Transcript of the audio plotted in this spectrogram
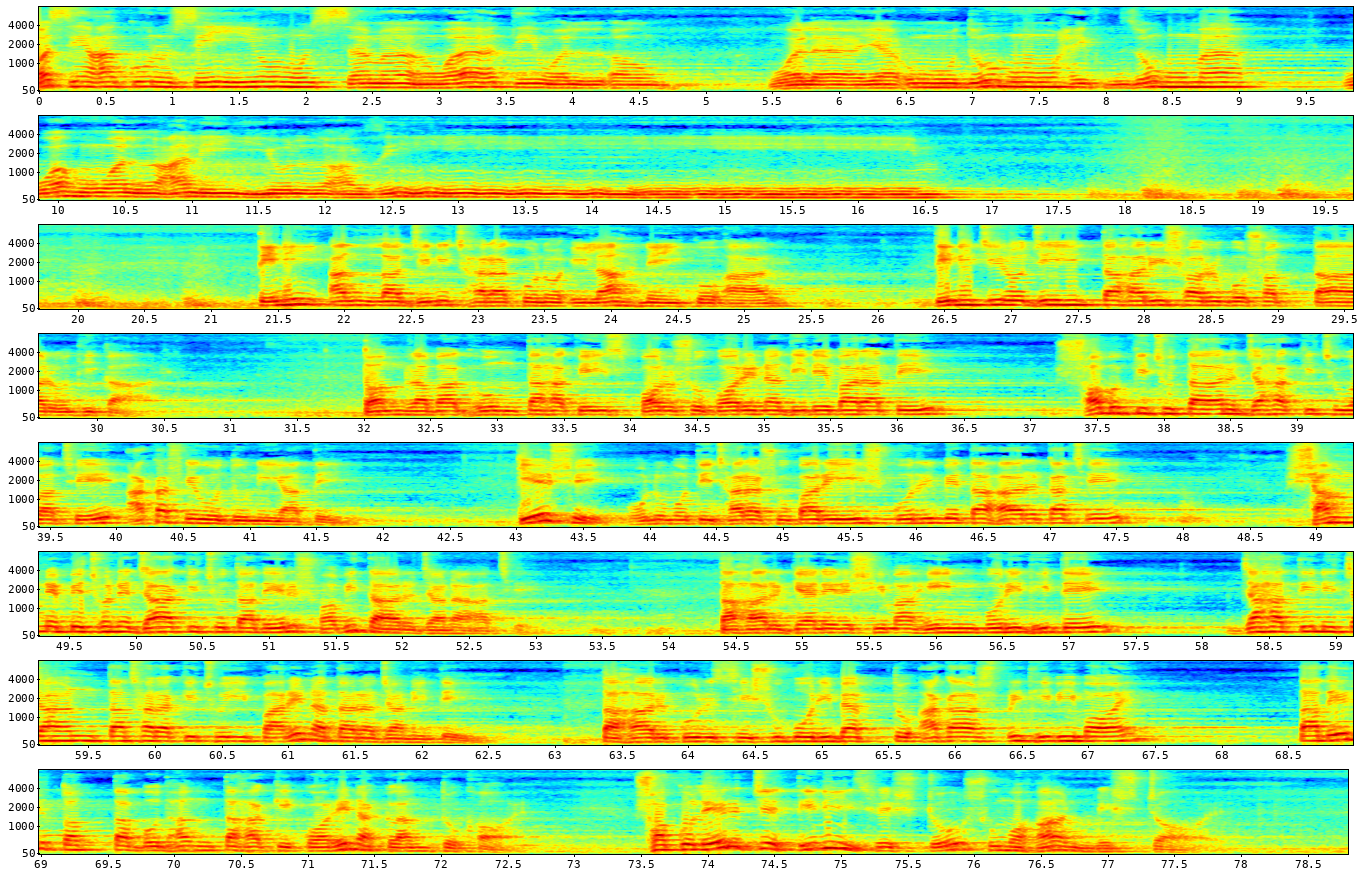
وسع كرسيه السماوات والأرض ولا يؤوده حفظهما وهو العلي العظيم তিনি আল্লাহ যিনি ছাড়া কোনো ইলাহ নেই কো আর তিনি চিরজীব তাহারি সর্বসত্তার অধিকার। তন্দ্রা বা ঘুম তাহাকে স্পর্শ করে না দিনে বা রাতে। সব কিছু তার, যাহা কিছু আছে, আকাশে ও দুনিয়াতে। কে সে? অনুমতি ছাড়া সুপারিশ করিবে তাহার কাছে। সামনে পেছনে যা কিছু তাদের, সবই তার জানা আছে। তাহার জ্ঞানের সীমাহীন পরিধিতে, যাহা তিনি চান তাছাড়া কিছুই পারে না তারা জানিতে। তাহার কুর্সি সুপরিব্যাপ্ত আকাশ পৃথিবীময়, তাদের তত্ত্বাবধান তাহাকে করে না ক্লান্ত ক্ষয়। সকলের চেয়ে তিনি শ্রেষ্ঠ সুমহান নিশ্চয়।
